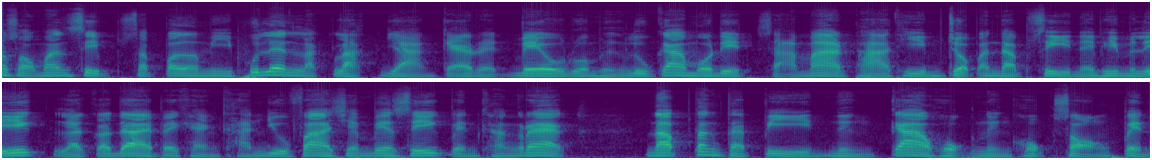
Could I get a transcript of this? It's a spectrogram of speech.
2009-2010 สเปอร์มีผู้เล่นหลักๆ อย่างแกเรตเบล รวมถึงลูก้าโมดิตสามารถพาทีมจบอันดับ 4 ในพรีเมียร์ลีกแล้วก็ได้ไปแข่งขันยูฟ่าแชมเปี้ยนส์ลีกเป็นครั้งแรก นับตั้งแต่ปี 1961-62 เป็น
